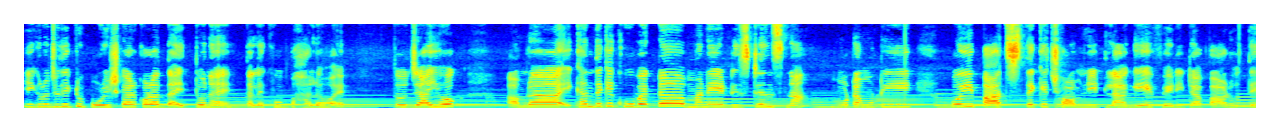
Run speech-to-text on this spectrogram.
এগুলো যদি একটু পরিষ্কার করার দায়িত্ব নেয়, তাহলে খুব ভালো হয়। তো যাই হোক, আমরা এখান থেকে খুব একটা মানে ডিস্টেন্স না। মোটামুটি ওই পাঁচ থেকে ছ মিনিট লাগে ফেরিটা পার হতে।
